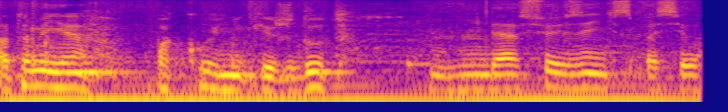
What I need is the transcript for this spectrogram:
А то меня покойники ждут. Да, все, извините, спасибо.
